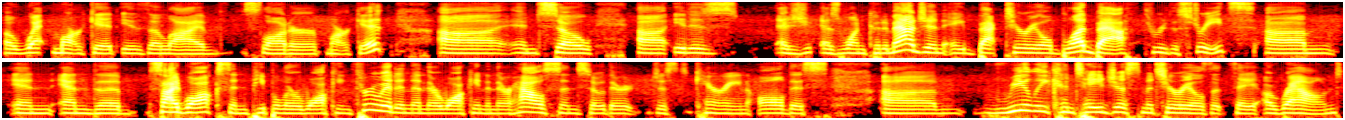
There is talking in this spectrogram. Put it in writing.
a wet market is a live slaughter market, uh, and so uh, it is as you, as one could imagine, a bacterial bloodbath through the streets, um, and and the sidewalks, and people are walking through it, and then they're walking in their house, and so they're just carrying all this um, really contagious materials that say around.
